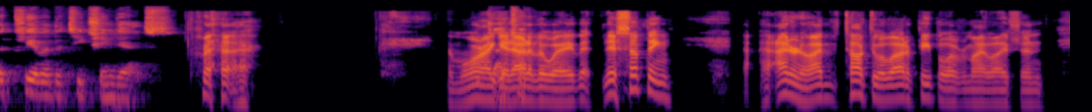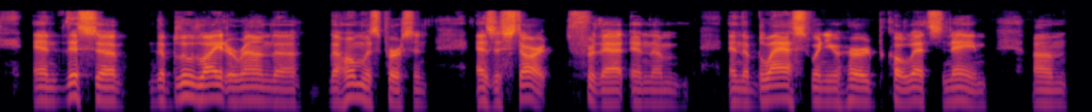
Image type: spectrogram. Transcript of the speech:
the clearer the teaching gets. the more I get out of the way, but there's something I don't know. I've talked to a lot of people over my life, and and this uh, the blue light around the the homeless person as a start for that, and um and the blast when you heard Colette's name. Um,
